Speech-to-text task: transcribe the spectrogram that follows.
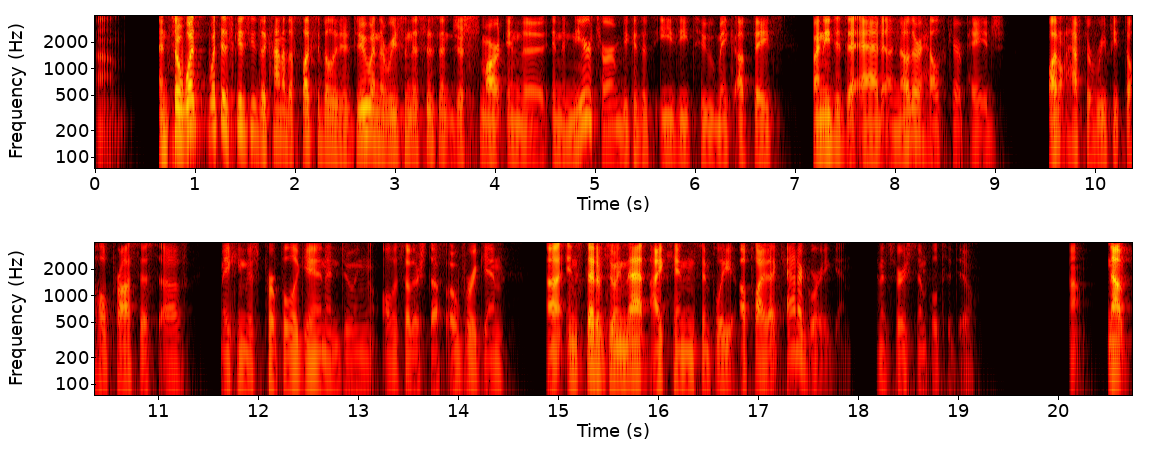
Um, and so what, what this gives you the kind of the flexibility to do, and the reason this isn't just smart in the, in the near term, because it's easy to make updates. If I needed to add another healthcare page, well, I don't have to repeat the whole process of making this purple again and doing all this other stuff over again. Uh, instead of doing that, I can simply apply that category again. And it's very simple to do. Um, now,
